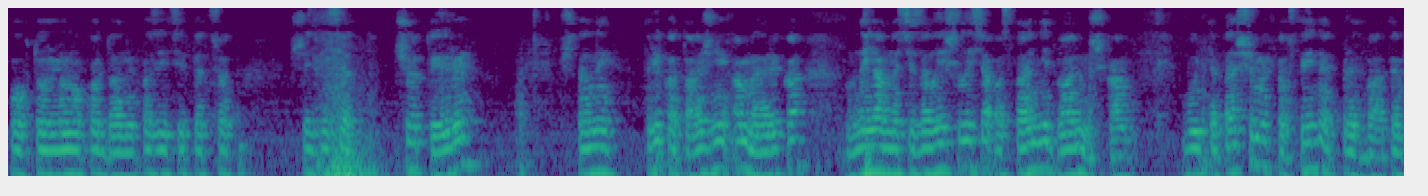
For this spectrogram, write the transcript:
Повторюємо код даної позиції 564. Штани трикотажні, Америка. В наявності залишилися останні два мішка. Будьте першими, хто встигне придбати.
